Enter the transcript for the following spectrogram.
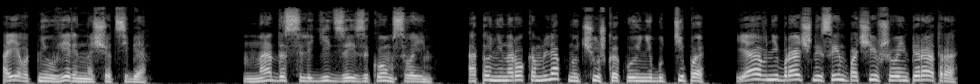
а я вот не уверен насчет себя. Надо следить за языком своим, а то ненароком ляпну чушь какую-нибудь типа «Я внебрачный сын почившего императора»,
